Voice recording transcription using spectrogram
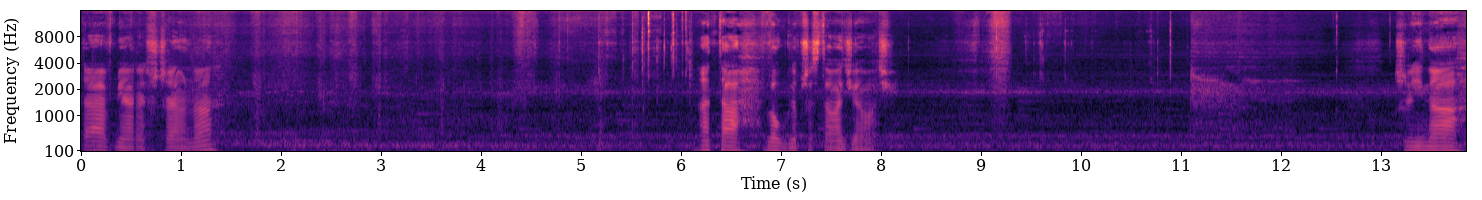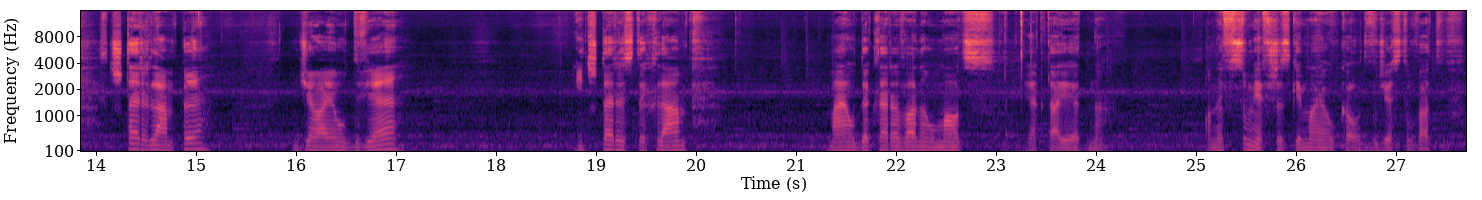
Ta w miarę szczelna. A ta w ogóle przestała działać. Czyli na cztery lampy działają dwie i cztery z tych lamp mają deklarowaną moc jak ta jedna. One w sumie wszystkie mają około 20 watów.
